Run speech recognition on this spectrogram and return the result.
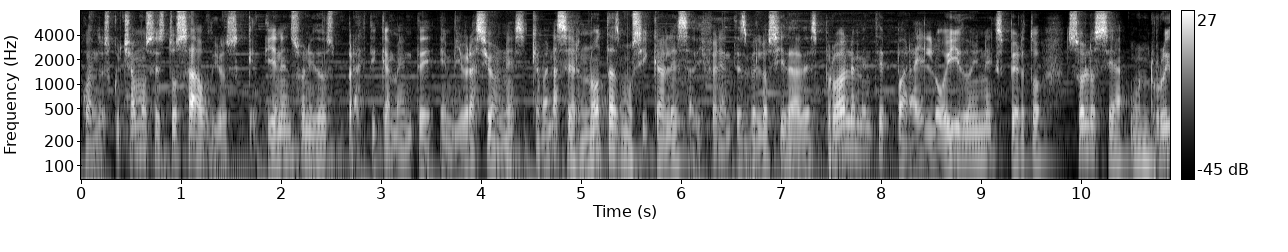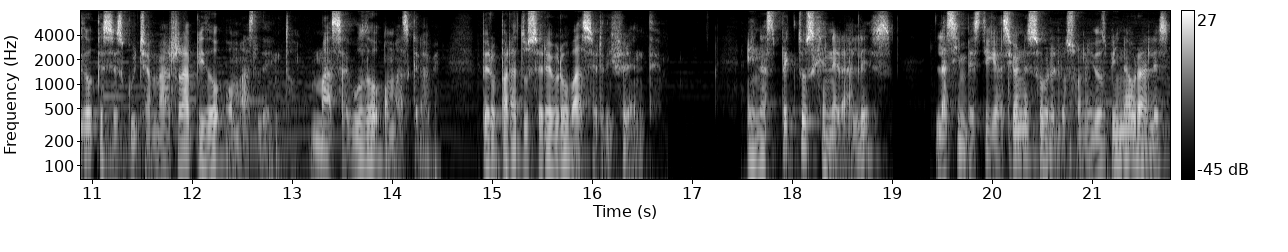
Cuando escuchamos estos audios que tienen sonidos prácticamente en vibraciones, que van a ser notas musicales a diferentes velocidades, probablemente para el oído inexperto solo sea un ruido que se escucha más rápido o más lento, más agudo o más grave, pero para tu cerebro va a ser diferente. En aspectos generales, las investigaciones sobre los sonidos binaurales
